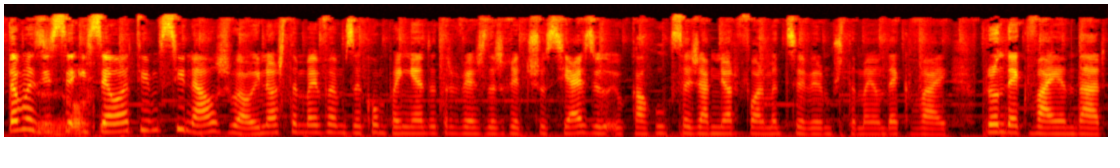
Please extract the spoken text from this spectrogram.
Então, mas isso, é, isso é ótimo sinal, João, e nós também vamos acompanhando através das redes sociais. Eu, eu, calculo que seja a melhor forma de sabermos também onde é que vai, para onde é que vai andar uh,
